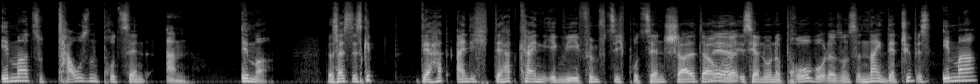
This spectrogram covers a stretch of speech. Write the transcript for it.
immer zu 1000 Prozent an. Immer. Das heißt, es gibt, der hat eigentlich, der hat keinen irgendwie 50 Prozent Schalter Ja. oder ist ja nur eine Probe oder sonst. Nein, der Typ ist immer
